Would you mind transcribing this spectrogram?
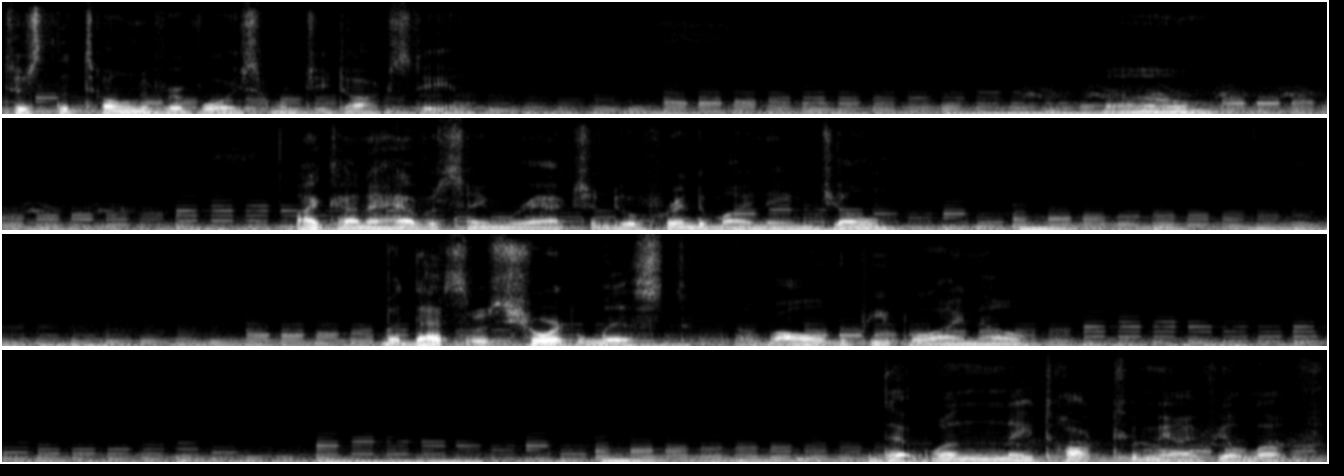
just the tone of her voice when she talks to you. Um, I kind of have the same reaction to a friend of mine named Joan. But that's a short list of all the people I know. That when they talk to me, I feel love.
